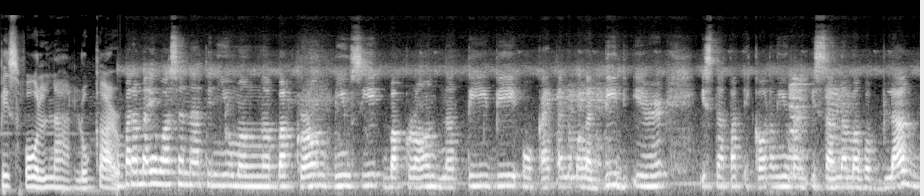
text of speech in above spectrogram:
peaceful na lugar. Para maiwasan natin yung mga background music, background na TV o kahit ano mga dead ear, is dapat ikaw lang yung mag-isa na mag-vlog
